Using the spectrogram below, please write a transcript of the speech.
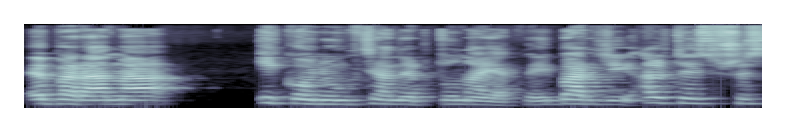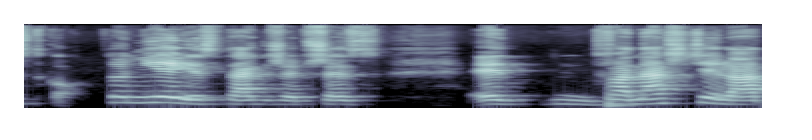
e, Barana i koniunkcja Neptuna jak najbardziej, ale to jest wszystko. To nie jest tak, że przez 12 e, lat,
